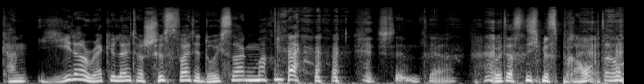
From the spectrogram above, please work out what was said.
kann jeder Regulator schiffsweite Durchsagen machen? Stimmt, ja. Wird das nicht missbraucht auch?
